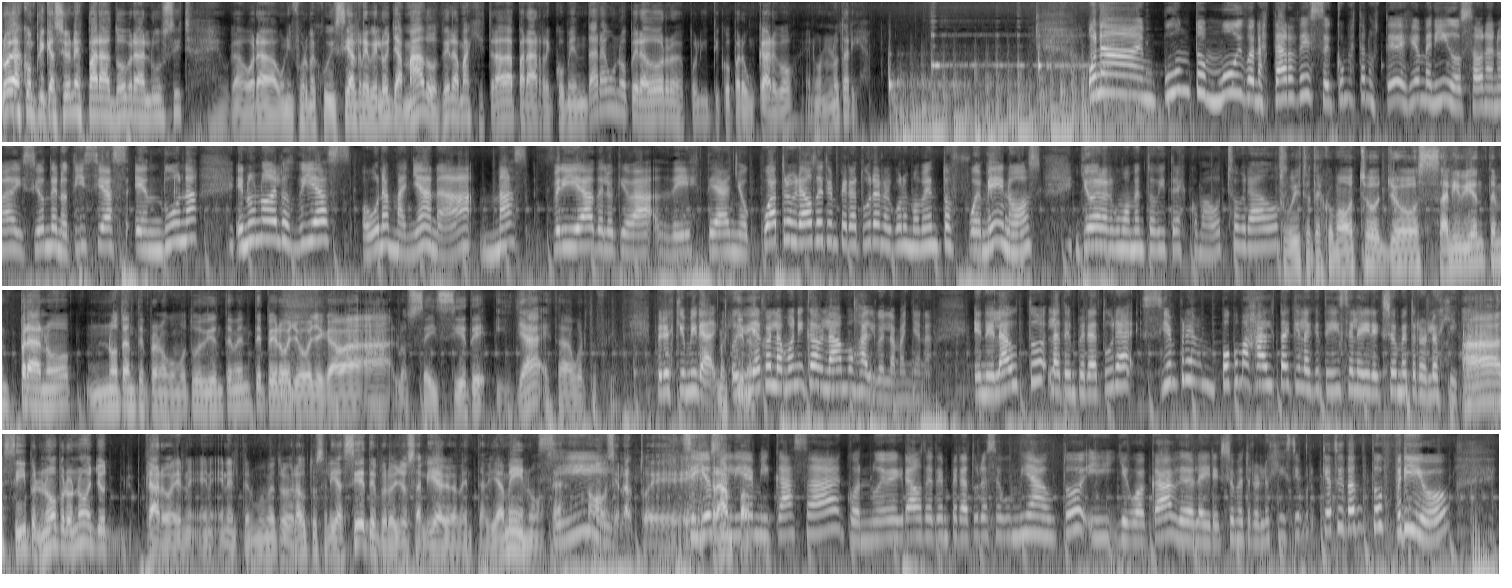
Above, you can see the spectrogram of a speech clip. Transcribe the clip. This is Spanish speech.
Nuevas complicaciones para Dobra Lucic. Ahora un informe judicial reveló llamados de la magistrada para recomendar a un operador político para un cargo en una notaría. Una en punto, muy buenas tardes. ¿Cómo están ustedes? Bienvenidos a una nueva edición de Noticias en Duna, en uno de los días o unas mañanas más fría de lo que va de este año. 4 grados de temperatura en algunos momentos fue menos. Yo en algún momento vi 3,8 grados. Tuviste 3,8. Yo salí bien temprano, no tan temprano como tú, evidentemente, pero yo llegaba a los 6, 7 y ya estaba muerto frío. Pero es que mira, hoy día con la Mónica hablábamos algo en la mañana. En el auto la temperatura siempre es un poco más alta que la que te dice la dirección meteorológica. Ah, sí, pero no, pero no. Yo, claro, en, en el termómetro del auto salía 7, pero yo salía, obviamente, había menos sí. no, si el auto es. Si yo salí de mi casa con 9 grados de temperatura según mi auto y llego acá, veo la dirección meteorológica y digo, ¿por qué hace tanto frío?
